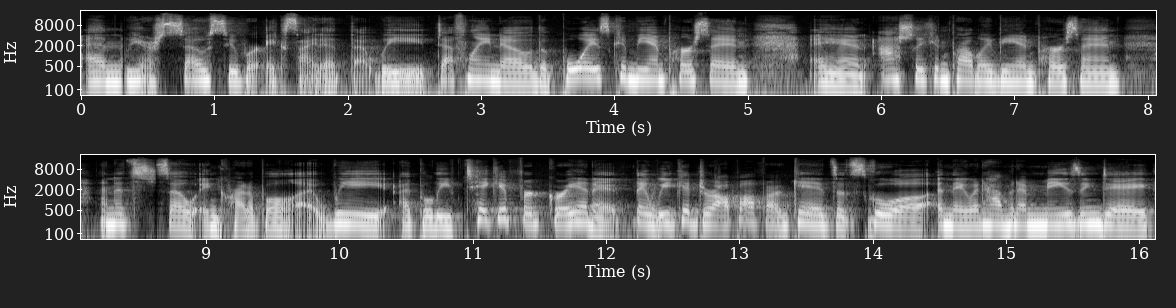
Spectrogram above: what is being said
And we are so super excited that we definitely know the boys can be in person and Ashley can probably be in person. And it's so incredible. We, I believe, take it for granted that we could drop off our kids at school and they would have an amazing day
